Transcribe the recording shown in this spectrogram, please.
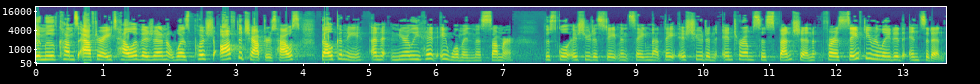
The move comes after a television was pushed off the chapter's house balcony and nearly hit a woman this summer. The school issued a statement saying that they issued an interim suspension for a safety-related incident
